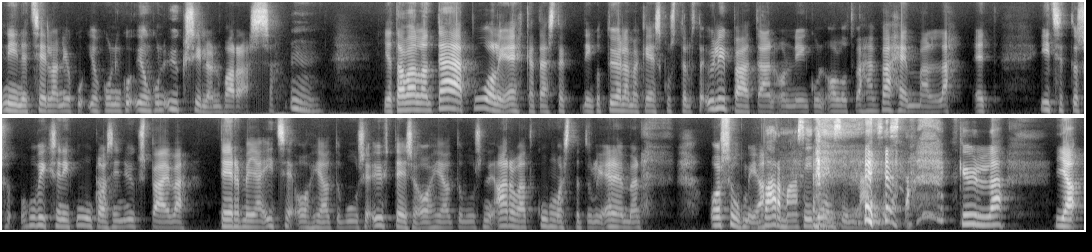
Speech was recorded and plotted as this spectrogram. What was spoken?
niin, että siellä on joku, joku, niin kuin, jonkun yksilön varassa. Mm. Ja tavallaan tämä puoli ehkä tästä niin kuin työelämäkeskustelusta ylipäätään on niin kuin ollut vähän vähemmällä. Et itse tuossa huvikseni googlasin yksi päivä termejä itseohjautuvuus ja yhteisöohjautuvuus, niin arvaat kummasta tuli enemmän osumia. Varmaan siitä ensimmäisestä. Kyllä. Ja,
